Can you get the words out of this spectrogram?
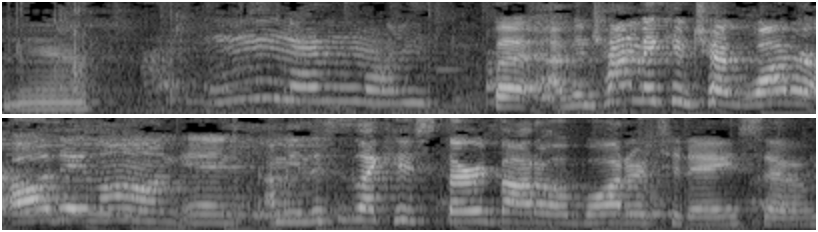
Yeah. But I've been trying to make him chug water all day long, and I mean, this is like his third bottle of water today, so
